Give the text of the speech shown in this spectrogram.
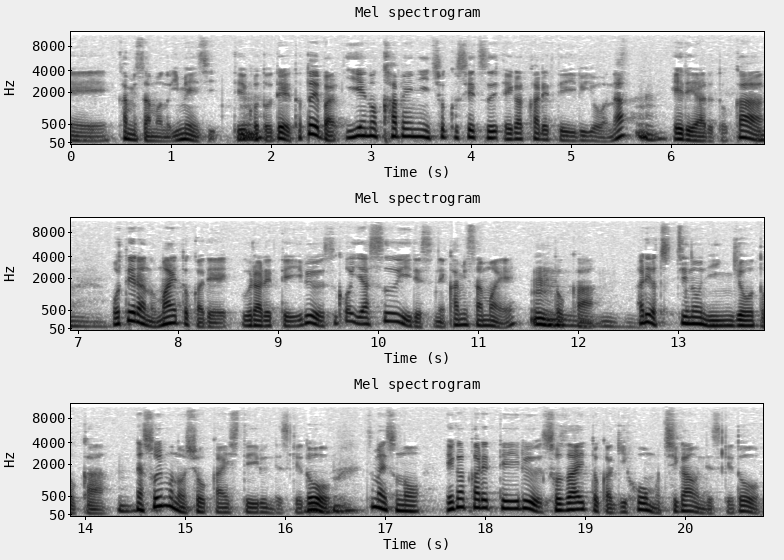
えー神様のイメージっていうことで、例えば家の壁に直接描かれているようなうん。絵であるとか、お寺の前とかで売られているすごい安いですね、神様絵とか、あるいは土の人形とか、うん。そういうものを紹介しているんですけど、うん。つまりその描かれている素材とか技法も違うんですけど、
